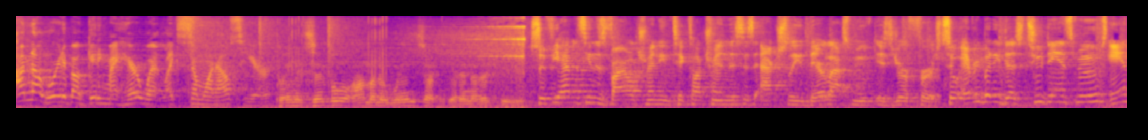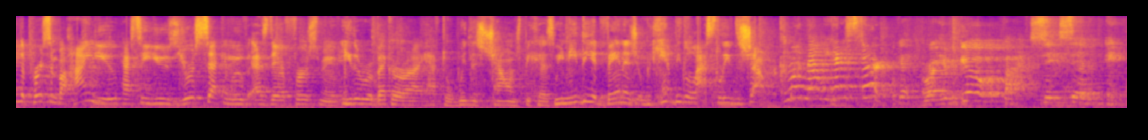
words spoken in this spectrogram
I'm not worried about getting my hair wet like someone else here. Plain and simple, I'm gonna win so I can get another key. So if you haven't seen this viral trending TikTok trend, this is actually their last move is your first. So everybody does two dance moves and the person behind you has to use your second move as their first move. Either Rebecca or I have to win this challenge because we need the advantage and we can't be the last to leave the shower. Come on, Matt, we gotta start. Okay, all right, here we go. Five, six, seven, eight.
